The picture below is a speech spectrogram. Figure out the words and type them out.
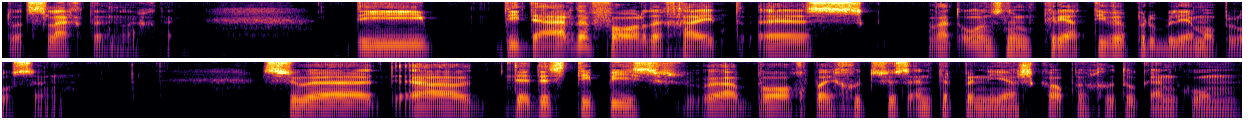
wat slegte inligting. Die Die derde vaardigheid is wat ons noem kreatiewe probleemoplossing. So uh dit is tipies uh, waag by goed soos entrepreneurskap en goed ook inkom.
